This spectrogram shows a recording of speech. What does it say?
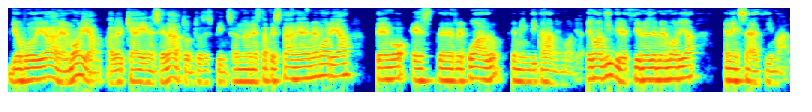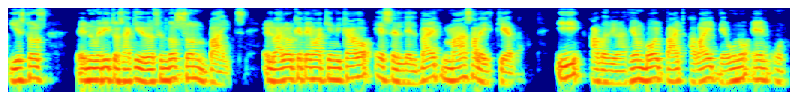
Yo puedo ir a la memoria a ver qué hay en ese dato. Entonces pinchando en esta pestaña de memoria tengo este recuadro que me indica la memoria. Tengo aquí direcciones de memoria en hexadecimal y estos eh, numeritos aquí de dos en dos son bytes. El valor que tengo aquí indicado es el del byte más a la izquierda y a continuación voy byte a byte de uno en uno.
